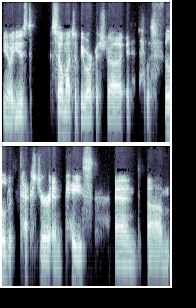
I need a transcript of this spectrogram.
you know, it used so much of the orchestra. It was filled with texture and pace, and um,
